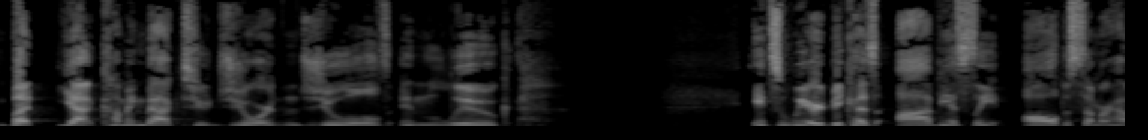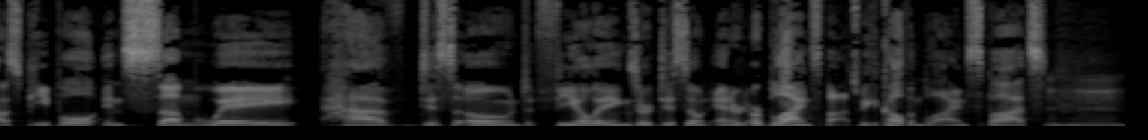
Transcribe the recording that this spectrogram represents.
but yeah, coming back to Jordan, Jules, and Luke, it's weird because obviously all the Summer House people in some way have disowned feelings or disowned energy or blind spots. We could call them blind spots. Mm-hmm.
